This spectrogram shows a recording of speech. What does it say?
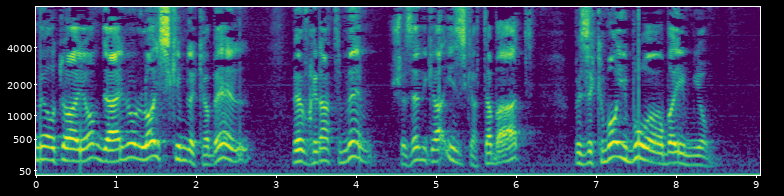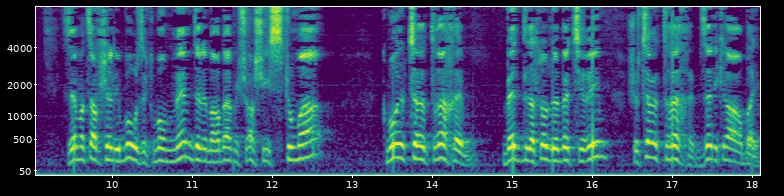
מאותו היום, דהיינו לא הסכים לקבל בבחינת מ', שזה נקרא איזקה, טבעת, וזה כמו עיבור ארבעים יום. זה מצב של עיבור, זה כמו מ' דלמרבה המשרה שהיא סתומה, כמו יוצרת רחם, בית דלתות ובית צירים, שיוצרת רחם, זה נקרא ארבעים.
